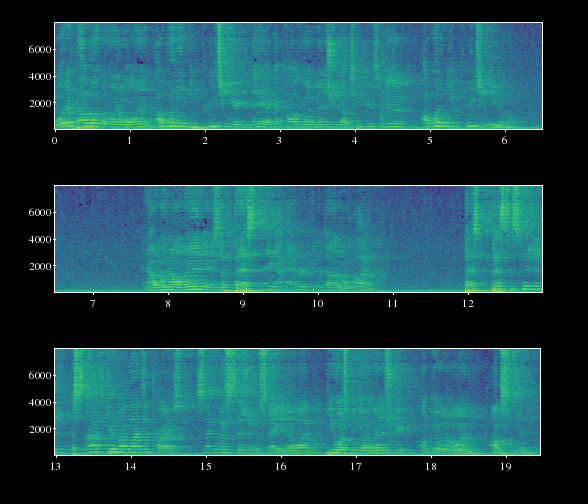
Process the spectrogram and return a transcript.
What if I wouldn't have went all in? I wouldn't even be preaching here today. I got called to go to ministry about two years ago. I wouldn't be preaching to you all. And I went all in. It was the best thing I ever could have done in my life. Best, best decision, besides giving my life to Christ, second best decision was saying, you know what? He wants me to go in ministry. I'm going all in. I'm submitted.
